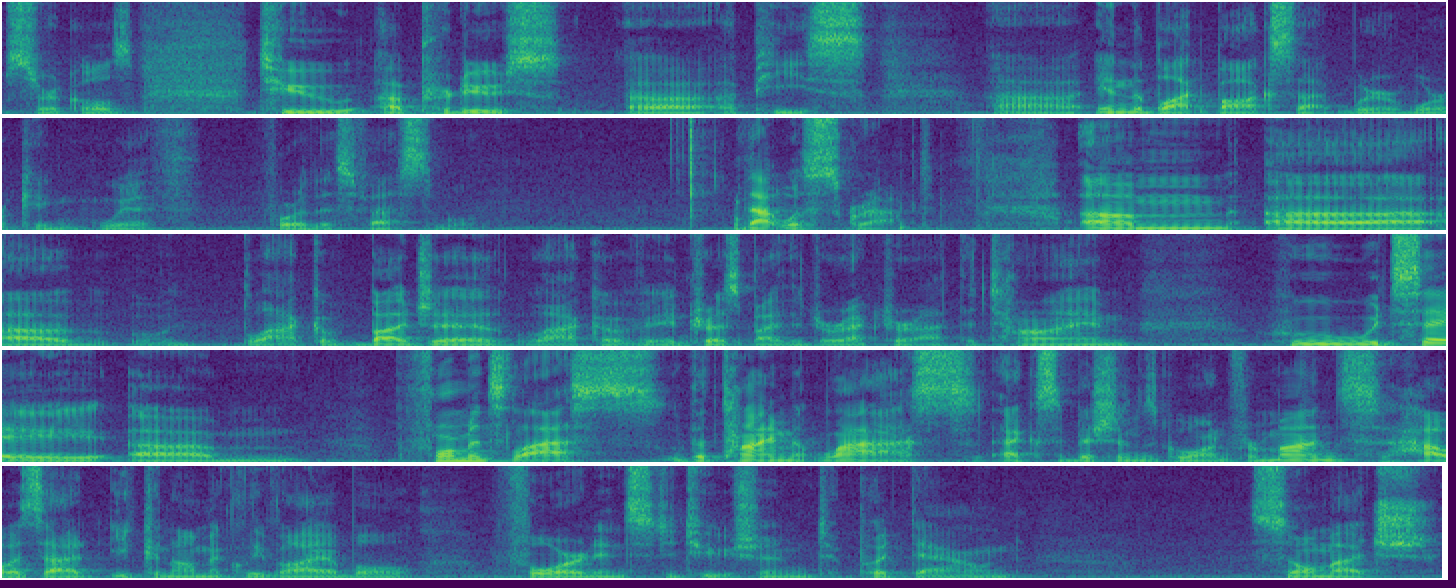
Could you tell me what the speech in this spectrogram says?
circles to uh, produce uh, a piece in the black box that we're working with for this festival. That was scrapped. Um, uh, uh, lack of budget, lack of interest by the director at the time, who would say, um, performance lasts the time it lasts, exhibitions go on for months. How is that economically viable for an institution to put down so much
